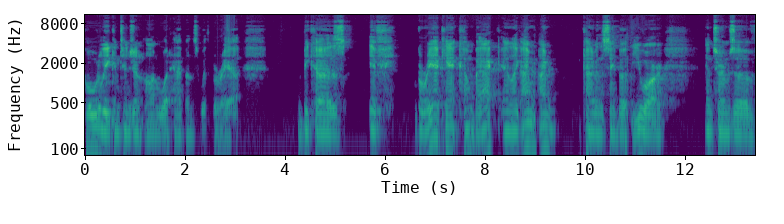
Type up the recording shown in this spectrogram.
totally contingent on what happens with Barea. because if Barea can't come back, and like I'm, I'm kind of in the same boat you are in terms of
